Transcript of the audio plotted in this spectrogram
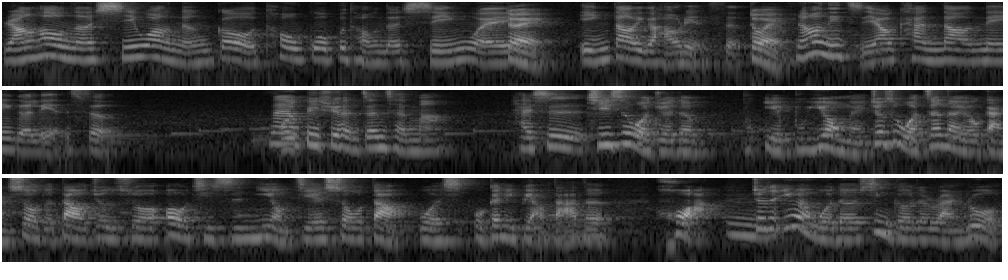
然后呢，希望能够透过不同的行为，对，赢到一个好脸色，对。然后你只要看到那个脸色，那要必须很真诚吗？还是，其实我觉得不也不用哎，就是我真的有感受得到，就是说哦，其实你有接收到我我跟你表达的话，就是因为我的性格的软弱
